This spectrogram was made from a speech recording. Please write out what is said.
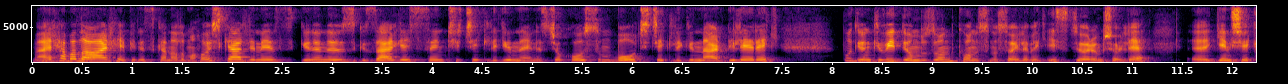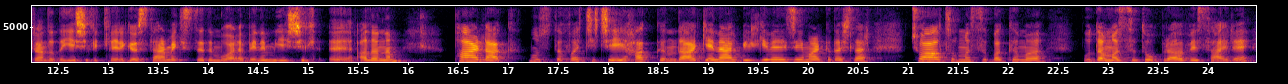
Merhabalar, hepiniz kanalıma hoş geldiniz. Gününüz güzel geçsin, çiçekli günleriniz çok olsun, bol çiçekli günler dileyerek bugünkü videomuzun konusunu söylemek istiyorum. Şöyle e, geniş ekranda da yeşillikleri göstermek istedim. Bu ara benim yeşil e, alanım. Parlak Mustafa çiçeği hakkında genel bilgi vereceğim arkadaşlar. Çoğaltılması, bakımı, budaması, toprağı vesaire.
